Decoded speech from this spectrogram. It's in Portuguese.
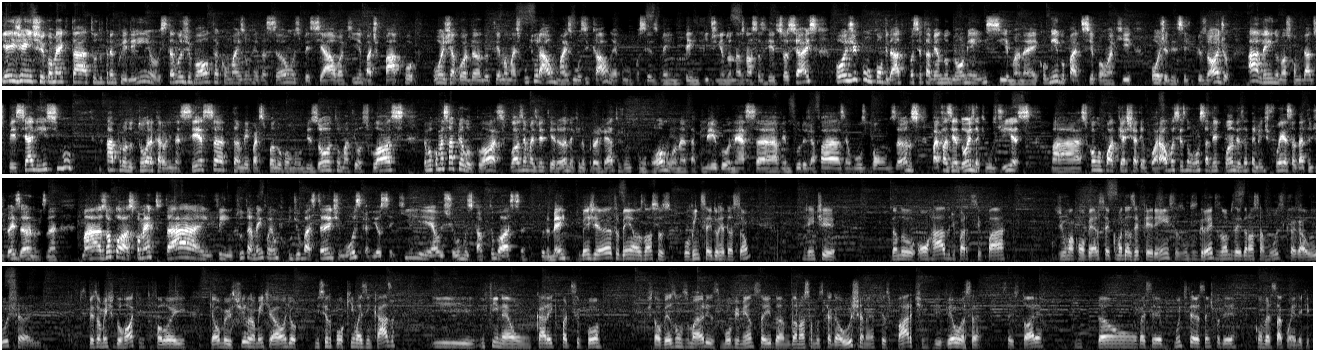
E aí, gente, como é que tá? Tudo tranquilinho? Estamos de volta com mais um redação especial aqui, bate-papo, hoje abordando o tema mais cultural, mais musical, né, como vocês vêm, pedindo nas nossas redes sociais. Hoje com um convidado que você tá vendo o nome aí em cima, né? E comigo participam aqui hoje desse episódio, além do nosso convidado especialíssimo, a produtora Carolina Cessa, também participando o Romulo Bisotto, o Matheus Kloss. Eu vou começar pelo Kloss. Kloss é mais veterano aqui no projeto, junto com o Romulo, né? Tá comigo nessa aventura já faz alguns bons anos. Vai fazer dois daqui uns dias, mas como o podcast é temporal, vocês não vão saber quando exatamente foi essa data de dois anos, né? Mas, ô Kloss, como é que tu tá? Enfim, tu também foi um que pediu bastante música e eu sei que é o estilo musical que tu gosta. Tudo bem? Tudo bem, Jean? Tudo bem aos nossos ouvintes aí do Redação? A gente estando honrado de participar de uma conversa com uma das referências, um dos grandes nomes aí da nossa música gaúcha, e especialmente do rock, que tu falou aí, que é o meu estilo, realmente é onde eu me sinto um pouquinho mais em casa. E, enfim, né, um cara aí que participou de talvez um dos maiores movimentos aí da, da nossa música gaúcha, né, fez parte, viveu essa, essa história. Então vai ser muito interessante poder conversar com ele aqui.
